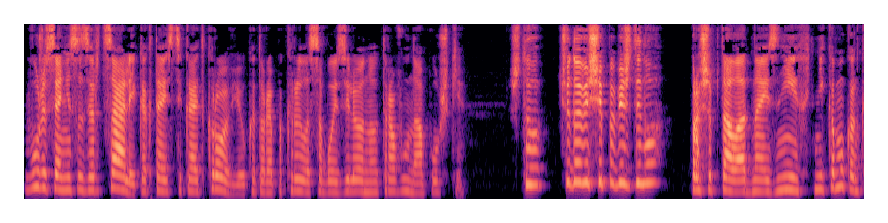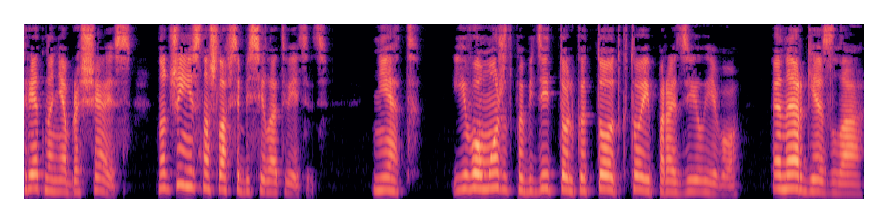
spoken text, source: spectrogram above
В ужасе они созерцали, как та истекает кровью, которая покрыла собой зеленую траву на опушке. «Что, чудовище побеждено?» — прошептала одна из них, никому конкретно не обращаясь, но Джиннис нашла в себе силы ответить. «Нет, его может победить только тот, кто и породил его. Энергия зла,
